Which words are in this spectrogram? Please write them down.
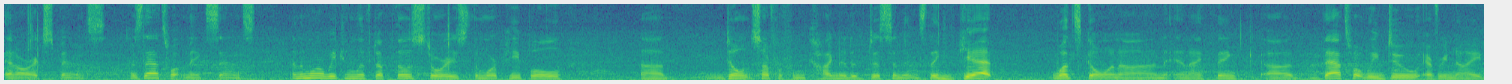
at our expense, because that's what makes sense. And the more we can lift up those stories, the more people uh, don't suffer from cognitive dissonance. They get what's going on, and I think uh, that's what we do every night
